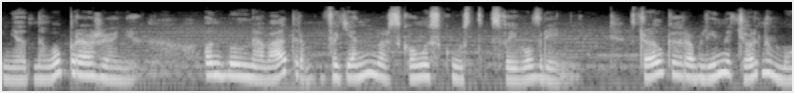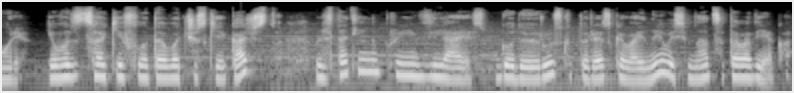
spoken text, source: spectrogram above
и ни одного поражения. Он был новатором в военно-морском искусстве своего времени. Строил корабли на Черном море, его высокие флотоводческие качества блистательно проявлялись в годы русско-турецкой войны XVIII века.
